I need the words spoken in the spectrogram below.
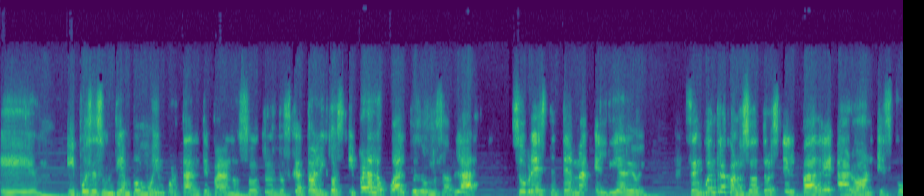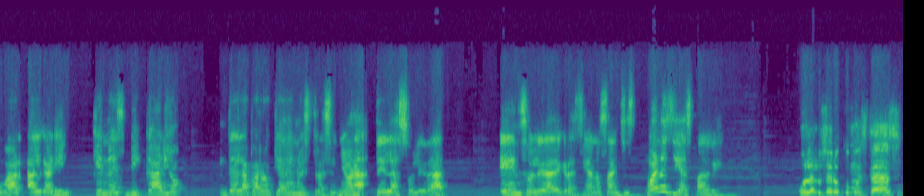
eh, y pues es un tiempo muy importante para nosotros los católicos y para lo cual pues vamos a hablar sobre este tema el día de hoy. Se encuentra con nosotros el padre Aarón Escobar Algarín, quien es vicario de la parroquia de Nuestra Señora de la Soledad en Soledad de Graciano Sánchez. Buenos días, padre. Hola Lucero, ¿cómo estás?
